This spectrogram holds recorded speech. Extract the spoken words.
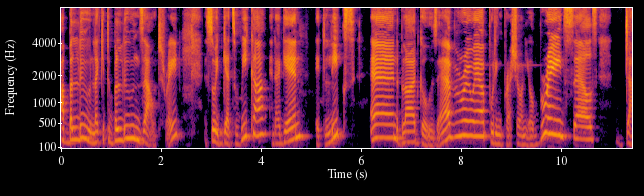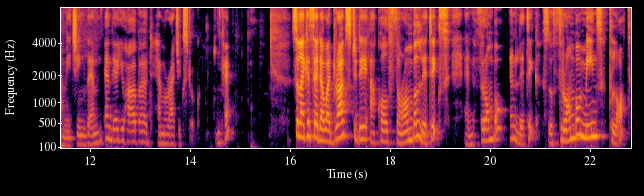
a balloon, like it balloons out, right? So it gets weaker, and again, it leaks, and blood goes everywhere, putting pressure on your brain cells, damaging them. And there you have a hemorrhagic stroke. Okay. So, like I said, our drugs today are called thrombolytics and thrombo and lytic. So, thrombo means clot,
